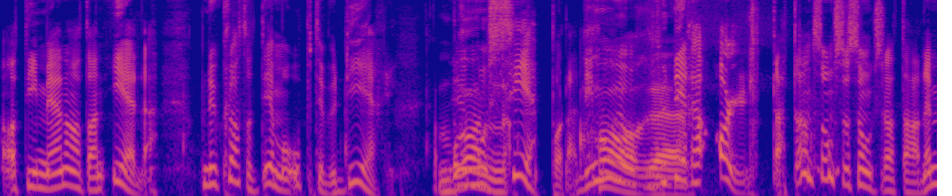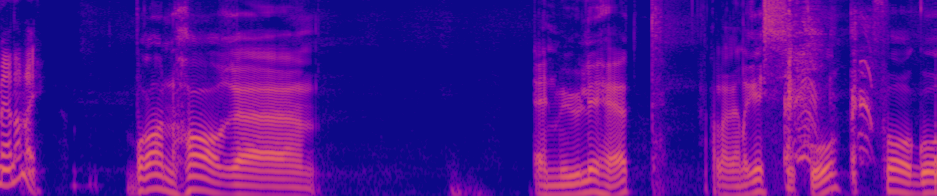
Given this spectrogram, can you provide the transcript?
at de mener at han er det. Men det er jo klart at det må opp til vurdering. De må se på det. De må har, eh, vurdere alt etter en sånn sesong som dette her. Det mener jeg. Brann har eh, en mulighet, eller en risiko, for å gå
